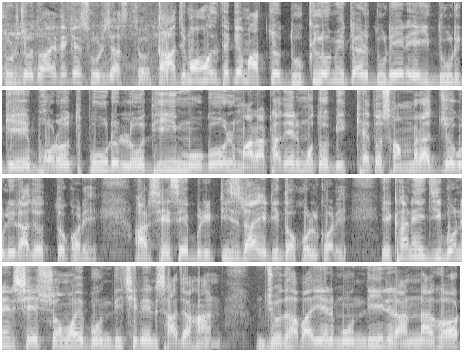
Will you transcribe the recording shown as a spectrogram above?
সূর্যোদয় থেকে সূর্যাস্ত তাজমহল থেকে মাত্র দু কিলোমিটার দূরের এই দুর্গে ভরতপুর, লোধি, মোগল, মারাঠাদের মতো বিখ্যাত সাম্রাজ্যগুলি রাজত্ব করে, আর শেষে ব্রিটিশরা এটি দখল করে। এখানেই জীবনের শেষ সময়ে বন্দি ছিলেন শাহজাহান। যোধাবাইয়ের মন্দির, রান্নাঘর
